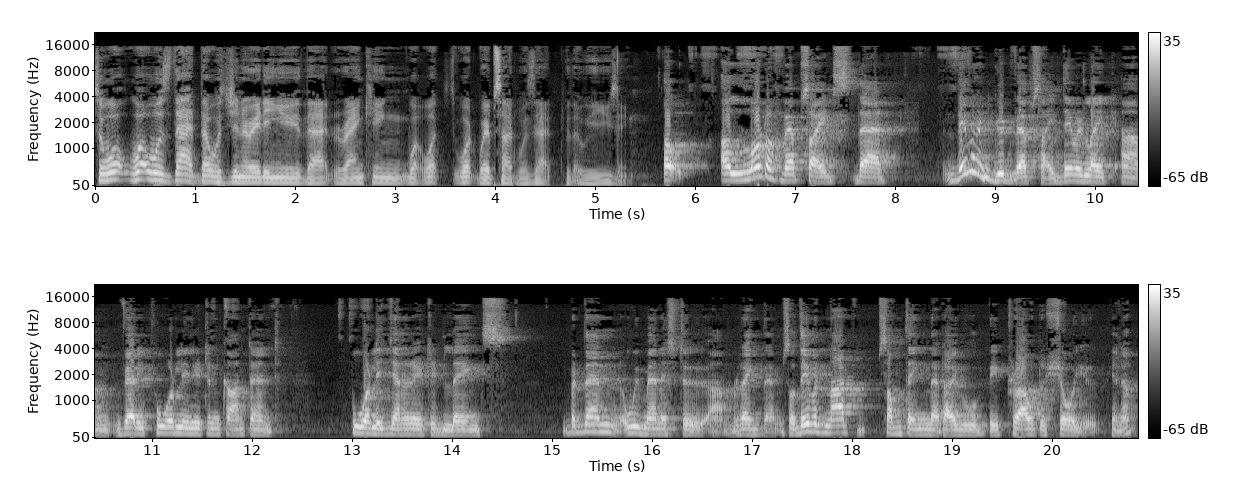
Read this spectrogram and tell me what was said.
so, what what was that that was generating you that ranking? What what what website was that that we were using? Oh, a lot of websites that they weren't good websites. They were like um, very poorly written content, poorly generated links. But then we managed to um, rank them. So they were not something that I would be proud to show you. You know.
